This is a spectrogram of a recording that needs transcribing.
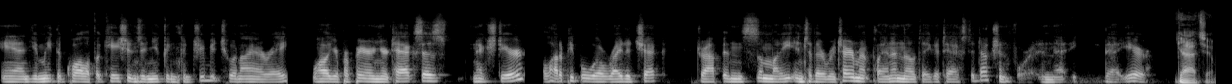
and you meet the qualifications and you can contribute to an IRA while you're preparing your taxes next year. A lot of people will write a check, drop in some money into their retirement plan, and they'll take a tax deduction for it in that that year. Gotcha.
